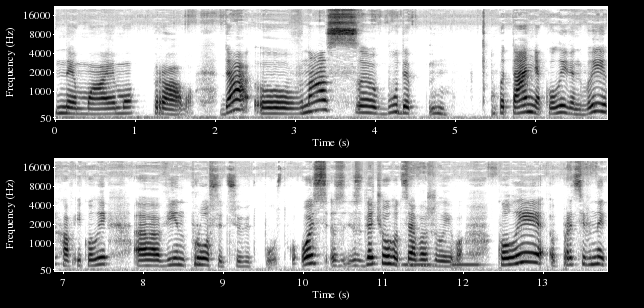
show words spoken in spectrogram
не маємо права. Да, В нас е, буде питання, коли він виїхав і коли е, він просить цю відпустку. Ось для чого це важливо. Коли працівник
